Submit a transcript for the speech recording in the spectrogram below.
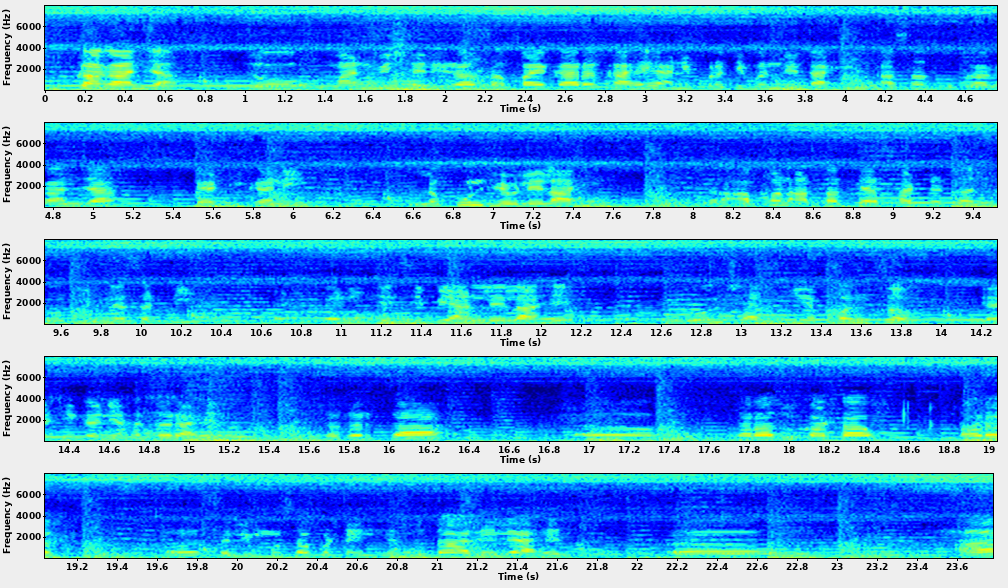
सुका गांजा जो मानवी शरीरास अपायकारक आहे आणि प्रतिबंधित आहे असा सुका गांजा या ठिकाणी लपून ठेवलेला आहे. तर आपण आता त्या साठ्याचा शोध घेण्यासाठी त्या ठिकाणी जे सी बी आणलेला आहे. दोन शासकीय पंच या ठिकाणी हजर आहेत. सदरचा तराजू काटा धारक सलीम मुसा पटेल हे सुद्धा आलेले आहेत. हा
